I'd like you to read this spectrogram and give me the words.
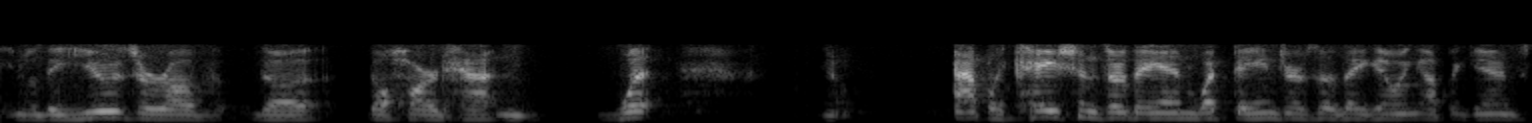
you know, the user of the the hard hat and what you know applications are they in, what dangers are they going up against.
